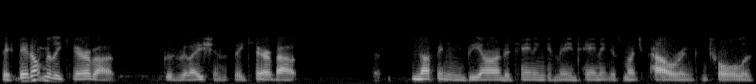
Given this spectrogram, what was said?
They, they don't really care about good relations. They care about nothing beyond attaining and maintaining as much power and control as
